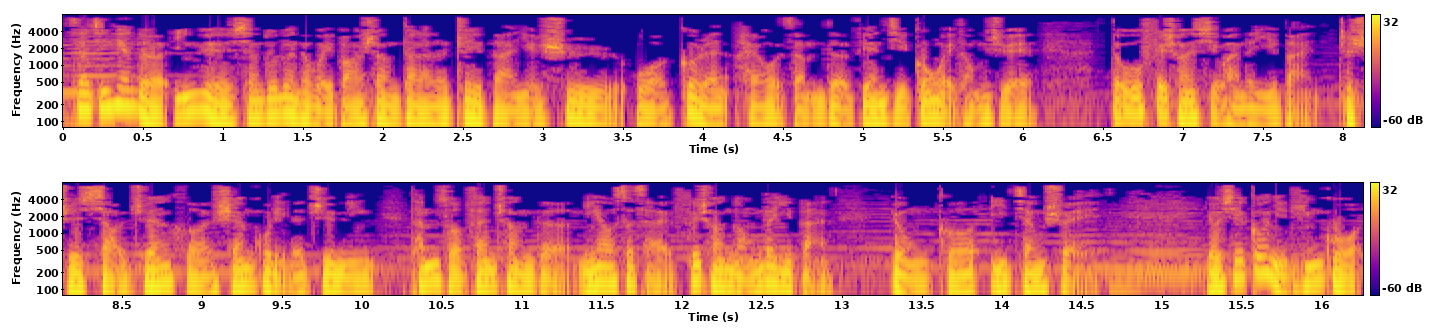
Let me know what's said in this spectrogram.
在今天的音乐相对论的尾巴上带来的这一版，也是我个人还有咱们的编辑龚伟同学都非常喜欢的一版。这是小娟和山谷里的居民他们所翻唱的民谣色彩非常浓的一版《永隔一江水》。有些歌你听过，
